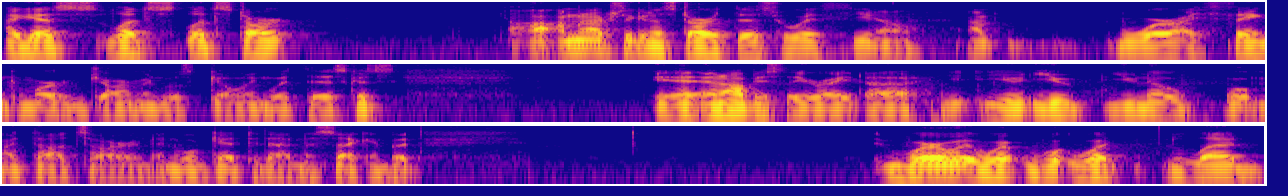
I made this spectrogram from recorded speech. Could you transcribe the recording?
I guess let's let's start. I'm actually going to start this with you know I'm, where I think Martin Jarmond was going with this because and obviously you're right. Uh, you you you know what my thoughts are, and, and we'll get to that in a second. But where, where what led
